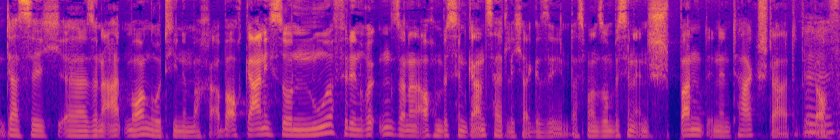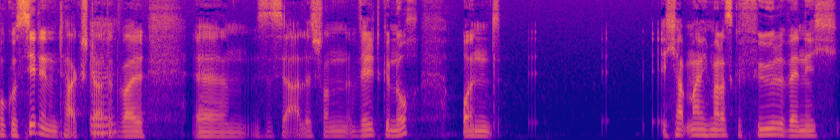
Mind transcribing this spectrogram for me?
dass ich äh, so eine Art Morgenroutine mache, aber auch gar nicht so nur für den Rücken, sondern auch ein bisschen ganzheitlicher gesehen, dass man so ein bisschen entspannt in den Tag startet und auch fokussiert in den Tag startet, weil ähm, es ist ja alles schon wild genug. Und ich habe manchmal das Gefühl, wenn ich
